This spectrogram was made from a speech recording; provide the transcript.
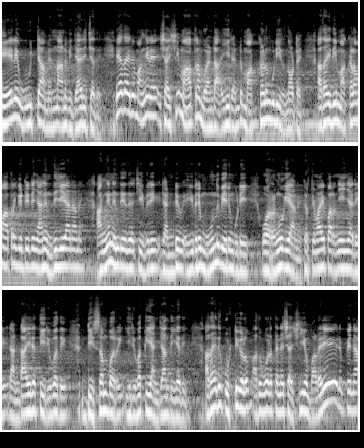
മേലെ ഊറ്റാം എന്നാണ് വിചാരിച്ചത്. ഏതായാലും അങ്ങനെ ശശി മാത്രം വേണ്ട ഈ രണ്ട് മക്കളും കൂടി ഇരുന്നോട്ടെ. അതായത് ഈ മക്കളെ മാത്രം കിട്ടിയിട്ട് ഞാൻ എന്ത് ചെയ്യാനാണ്? അങ്ങനെ എന്ത് ചെയ്ത് വെച്ചാൽ ഇവർ രണ്ട് ഇവർ മൂന്ന് പേരും കൂടി ഉറങ്ങുകയാണ്. കൃത്യമായി പറഞ്ഞു കഴിഞ്ഞാൽ രണ്ടായിരത്തി ഇരുപത് ഡിസംബർ ഇരുപത്തി അഞ്ചാം തീയതി. അതായത് കുട്ടികളും അതുപോലെ തന്നെ ശശിയും വളരെ പിന്നെ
